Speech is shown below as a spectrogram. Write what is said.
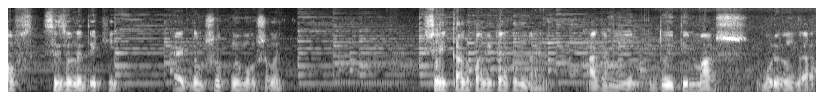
অফ সিজনে দেখি একদম শুকনো মৌসুমে, সেই কালো পানিটা এখন নাই। আগামী দুই, তিন মাস বুড়িগঙ্গা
